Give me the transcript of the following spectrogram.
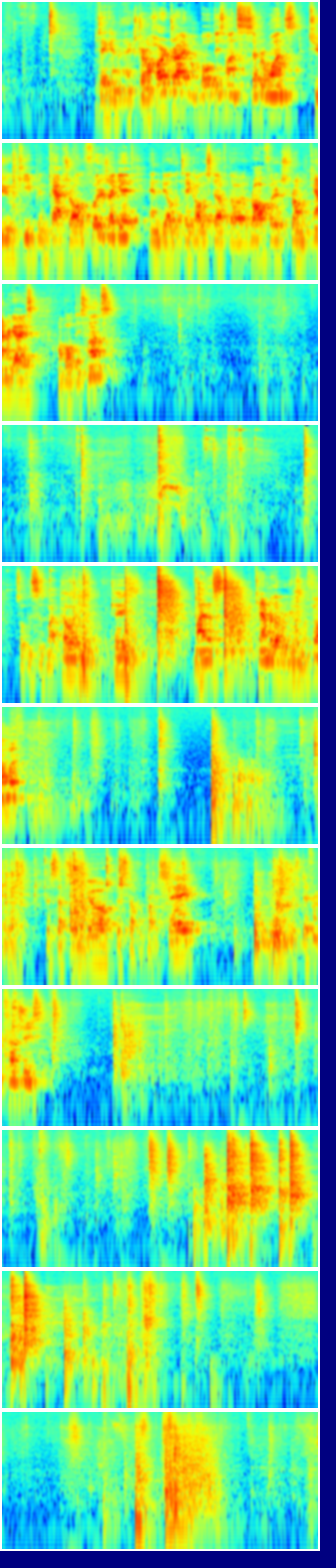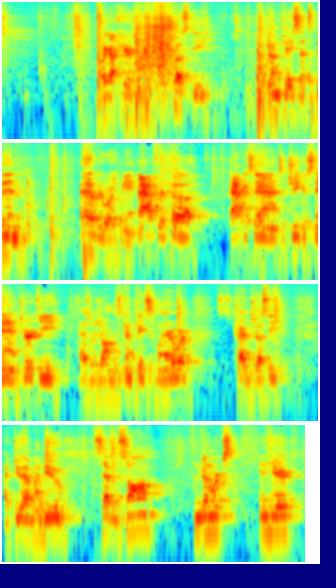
Be taking an external hard drive on both these hunts, separate ones, to keep and capture all the footage I get and be able to take all the stuff, the raw footage from the camera guys on both these hunts. So this is my Pelican case, minus the camera that we're using to film with. This stuff's gonna go, this stuff will probably stay. Just different countries. Got here is my trusty gun case that's been everywhere with me. Africa, Pakistan, Tajikistan, Turkey, Azerbaijan. This gun case has went everywhere. It's tried and trusty. I do have my new 7 SAUM from Gunworks in here.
